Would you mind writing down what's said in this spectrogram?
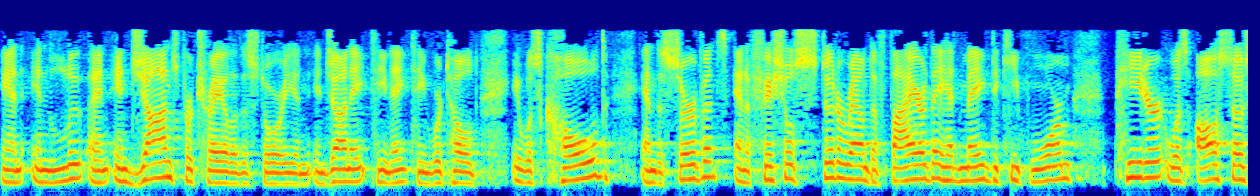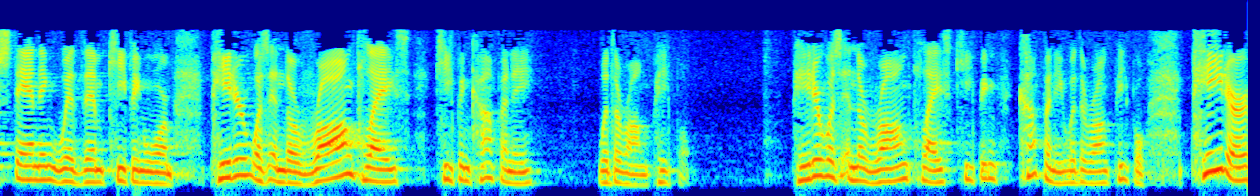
And in, Luke, and in John's portrayal of the story, in, in John 18 18, we're told it was cold, and the servants and officials stood around a fire they had made to keep warm. Peter was also standing with them, keeping warm. Peter was in the wrong place, keeping company with the wrong people. Peter was in the wrong place, keeping company with the wrong people. Peter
